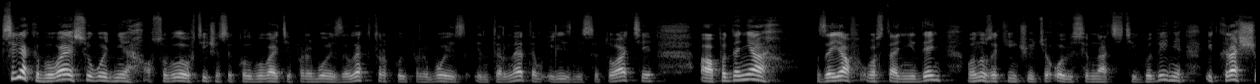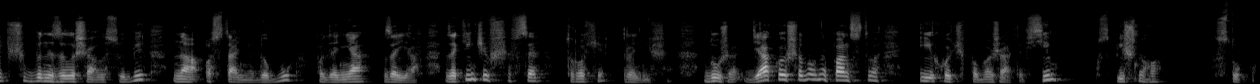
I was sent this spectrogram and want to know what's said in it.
Всіляке буває сьогодні, особливо в ті часи, коли бувають і перебої з електрикою, і перебої з інтернетом і різні ситуації. А подання заяв в останній день воно закінчується о 18-й годині, і краще б, щоб ви не залишали собі на останню добу подання заяв, закінчивши все трохи раніше. Дуже дякую, шановне панство, і хочу побажати всім успішного вступу.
